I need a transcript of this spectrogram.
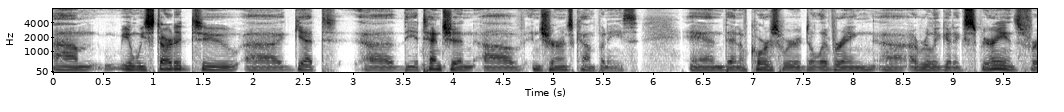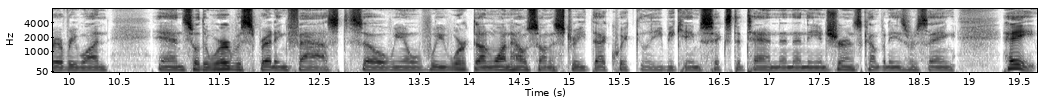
um, you know, we started to uh, get uh, the attention of insurance companies. And then, of course, we are delivering uh, a really good experience for everyone. And so the word was spreading fast. So, you know, if we worked on one house on a street, that quickly became six to 10. And then the insurance companies were saying, hey,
